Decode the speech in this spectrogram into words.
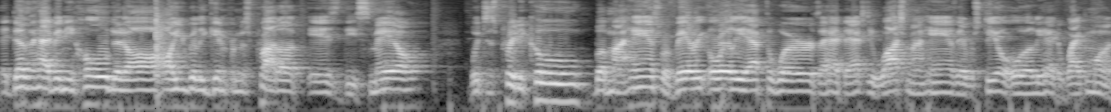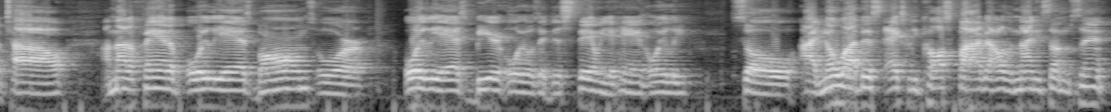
It doesn't have any hold at all. All you're really getting from this product is the smell which is pretty cool, but my hands were very oily afterwards. I had to actually wash my hands. They were still oily. I had to wipe them on a towel. I'm not a fan of oily ass balms or oily ass beard oils that just stay on your hand oily. So I know why this actually costs five dollars and ninety something cent.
